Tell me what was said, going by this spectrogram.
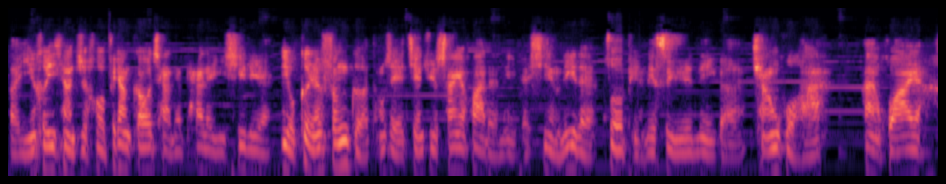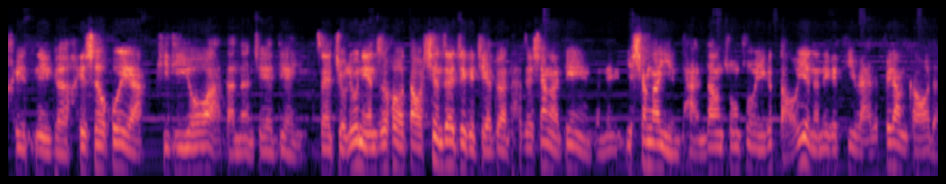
呃银河印象之后，非常高产的拍了一系列有个人风格，同时也兼具商业化的那个吸引力的作品，类似于那个枪火啊。暗花呀，黑那个黑社会呀，PTU 啊等等这些电影，在九六年之后到现在这个阶段，他在香港电影的那个香港影坛当中作为一个导演的那个地位还是非常高的。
